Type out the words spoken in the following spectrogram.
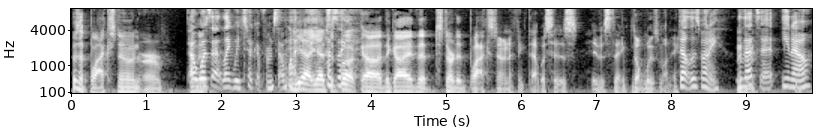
was it Blackstone or Oh, was that like we took it from someone? Yeah, yeah, I it's a like, book. Uh, the guy that started Blackstone, I think that was his his thing. Don't lose money. Don't lose money. Well, that's it. You know,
